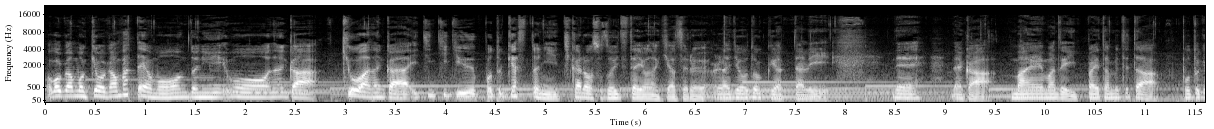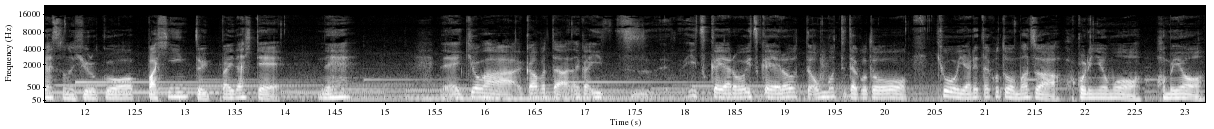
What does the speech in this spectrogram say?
僕はもう今日頑張ったよ。もう本当に。もうなんか、今日はなんか一日中ポッドキャストに力を注いでたような気がする。ラジオトークやったり、で、なんか前までいっぱい貯めてたポッドキャストの収録をバヒーンといっぱい出して、ね。ね今日は頑張った。なんかいつ、いつかやろういつかやろうって思ってたことを今日やれたことをまずは誇りに思う。褒めよ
